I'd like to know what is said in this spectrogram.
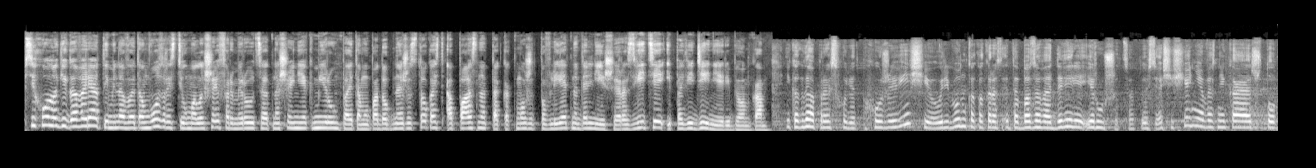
Психологи говорят, именно в этом возрасте у малышей формируется отношение к миру, поэтому подобная жестокость опасна, так как может повлиять на дальнейшее развитие и поведение ребенка. И когда происходят похожие вещи, у ребенка как раз это базовое доверие и рушится. То есть ощущение возникает, что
